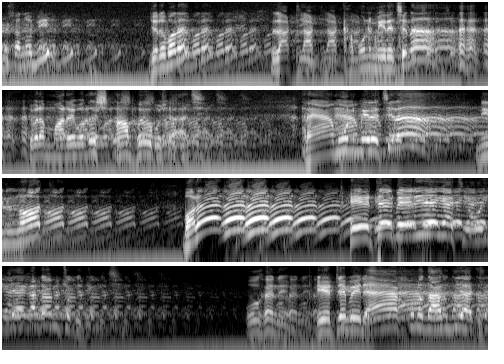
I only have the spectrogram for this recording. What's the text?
মুসানবীর মেরেছে না? মারে বোধহয় সাপ হয়ে বসে আছে। আর এমন মেরেছে না নীলনদ বলে বেরিয়ে গেছে, ওই জায়গাটা আমি চোখে দেখেছি। ওখানে। ফেটে বেরিয়ে এখনও দাগ দিয়ে আছে।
